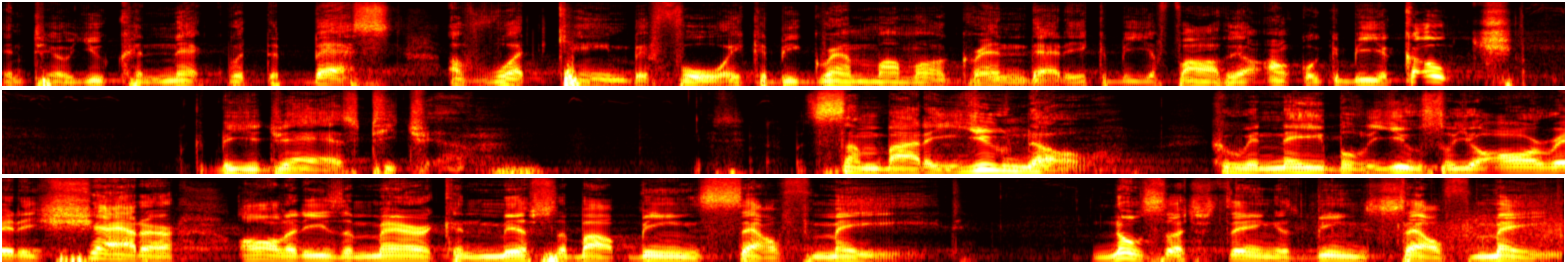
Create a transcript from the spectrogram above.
until you connect with the best of what came before. It could be grandmama or granddaddy, it could be your father or uncle, it could be your coach, it could be your jazz teacher but somebody you know who enabled you. So you already shatter all of these American myths about being self made. No such thing as being self made.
